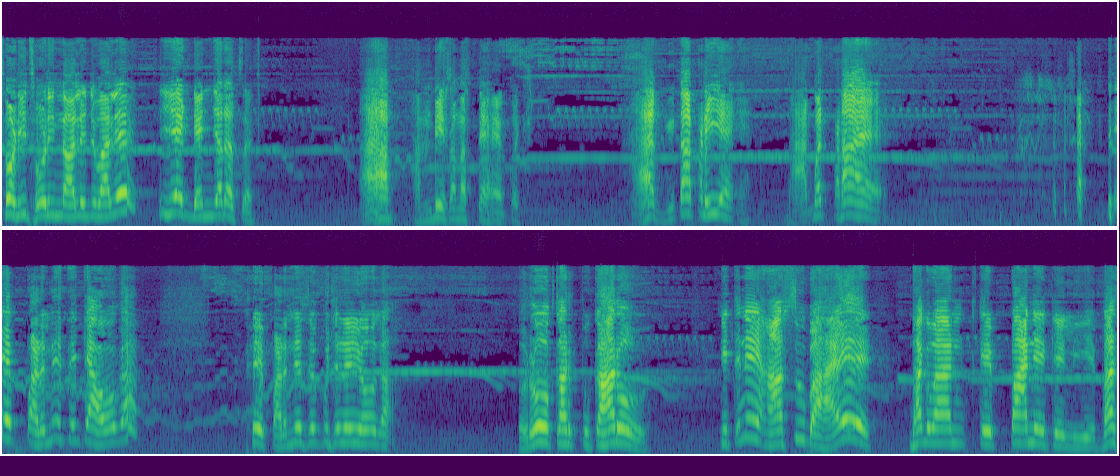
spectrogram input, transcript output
थोड़ी थोड़ी नॉलेज वाले ये डेंजरस है। आप, हम भी समझते हैं कुछ। हाँ गीता पढ़ी है, भागवत पढ़ा है। ये पढ़ने से क्या होगा? ये पढ़ने से कुछ नहीं होगा। रो कर पुकारो। कितने आँसू बहाए भगवान के पाने के लिए। बस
